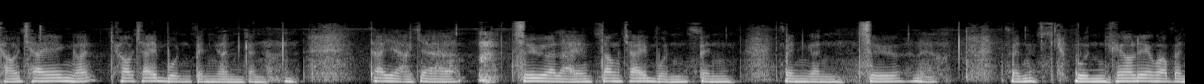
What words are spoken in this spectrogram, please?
เขาใช้เงินเขาใช้บุญเป็นเงินกัน ถ้าอยากจะซื้ออะไรต้องใช้บุญเป็นเป็นเงินซื้อนะเป็นบุญเขาเรียกว่าเป็น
